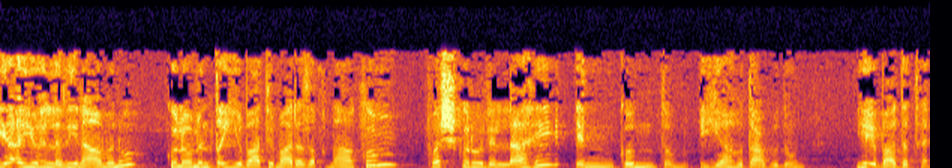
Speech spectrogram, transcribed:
یا ایوہ الذین آمنو، کلو من طیبات ما رزقناکم وشکرو للہ ان کنتم ایاہ تعبدون۔ یہ عبادت ہے،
